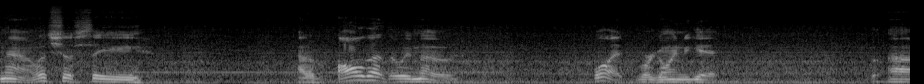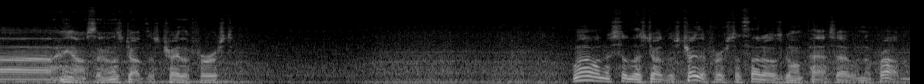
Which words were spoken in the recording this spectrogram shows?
Now, let's just see, out of all that that we mowed, what we're going to get. Uh, hang on a second, let's drop this trailer first. Well, when I said let's drop this trailer first, I thought I was going to pass out with no problem.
